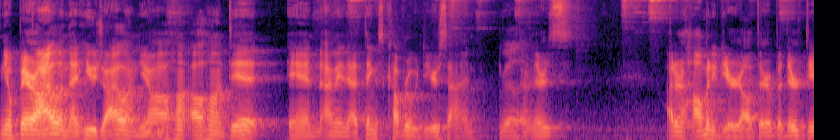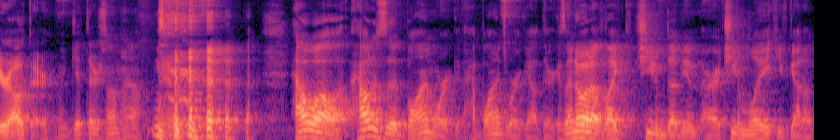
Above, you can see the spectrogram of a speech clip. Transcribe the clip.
you know, Bear Island, that huge island. You know, I'll hunt, I'll hunt it, and I mean that thing's covered with deer sign. Really? I mean, there's, I don't know how many deer are out there, but there's deer out there. We get there somehow. How uh, how does the blind work? How blinds work out there? Because I know at like Cheatham W or Cheatham Lake, you've got to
